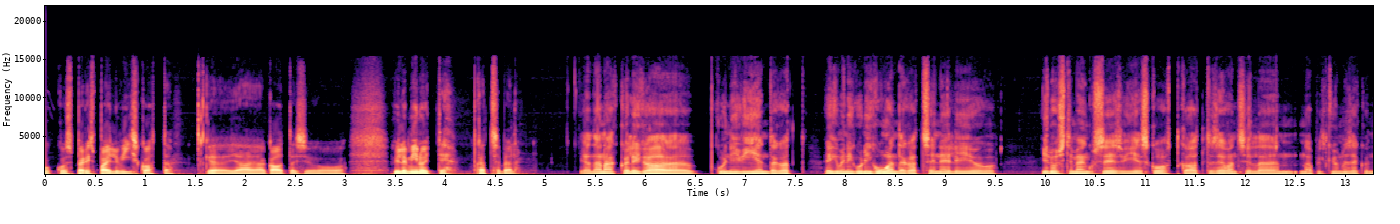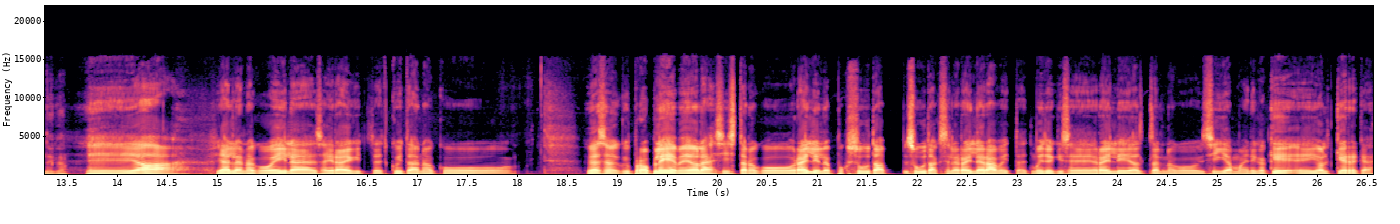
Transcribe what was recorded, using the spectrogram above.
kukkus päris palju, viis kohta ja, ja kaotas ju üle minuti katse peal. ja Tänak oli ka kuni viienda kat-, õigemini kuni kuuenda katseni oli ju ilusti mängus sees, viies koht, kaotas Evansile napilt kümne sekundiga. jaa, jälle nagu eile sai räägitud, et kui ta nagu ühesõnaga, kui probleeme ei ole, siis ta nagu ralli lõpuks suudab, suudaks selle ralli ära võita, et muidugi see ralli ei olnud tal nagu siiamaani ka ei olnud kerge,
